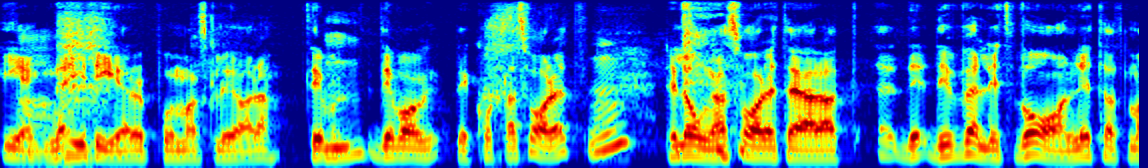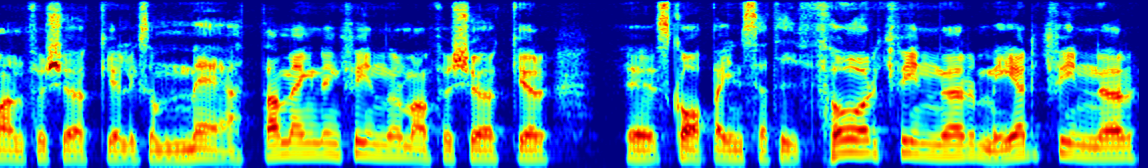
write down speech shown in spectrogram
eh, egna idéer på hur man skulle göra. Det, var- det var det korta svaret. Det långa svaret är att eh, det, det är väldigt vanligt att man försöker liksom mäta mängden kvinnor, man försöker eh, Eh, skapa initiativ för kvinnor, med kvinnor.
